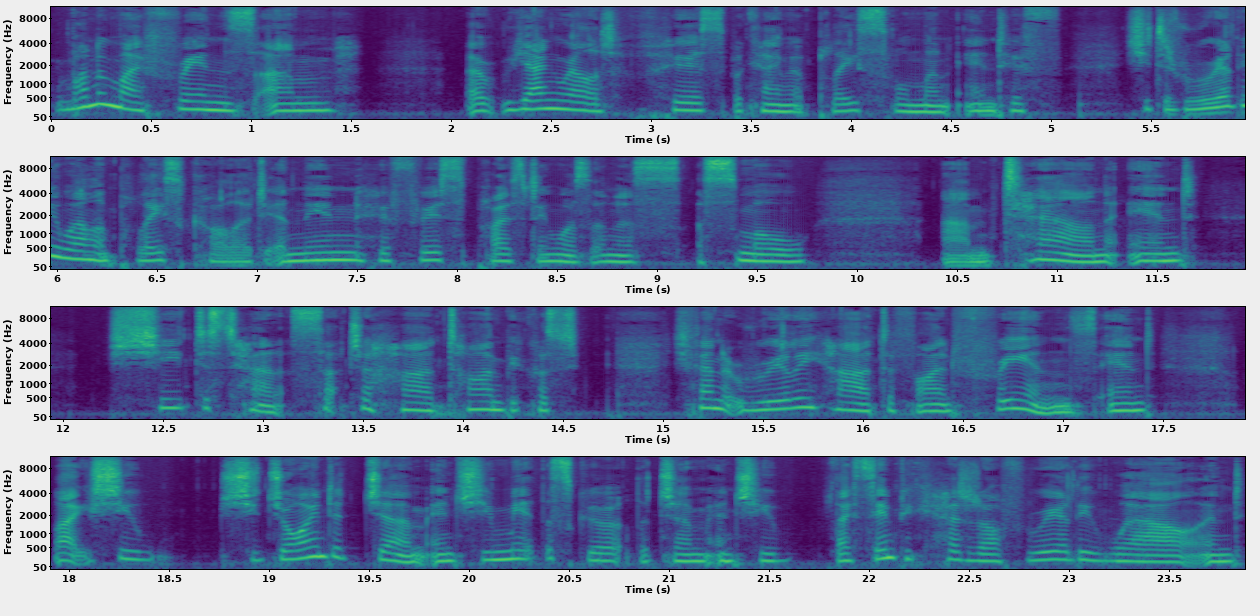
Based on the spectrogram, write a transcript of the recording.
one of my friends, um, a young relative of hers, became a policewoman, and her she did really well in police college. And then her first posting was in a small um, town, and she just had such a hard time because she found it really hard to find friends. And like she she joined a gym and she met this girl at the gym and she they seemed to hit it off really well. And,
